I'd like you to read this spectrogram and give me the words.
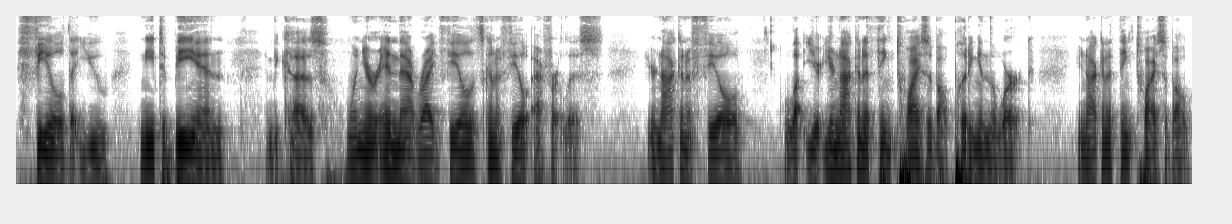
field that you need to be in. And because when you're in that right field, it's going to feel effortless. You're not going to feel, you're not going to think twice about putting in the work. You're not going to think twice about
